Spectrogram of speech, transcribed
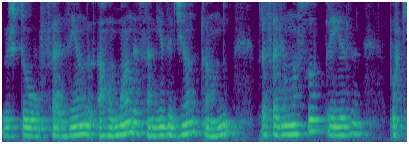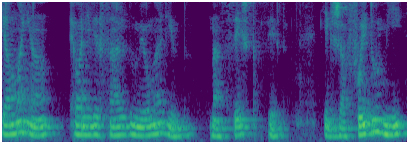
eu estou fazendo, arrumando essa mesa, adiantando para fazer uma surpresa, porque amanhã é o aniversário do meu marido, na sexta-feira. Ele já foi dormir,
